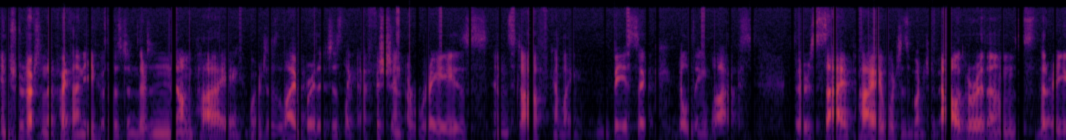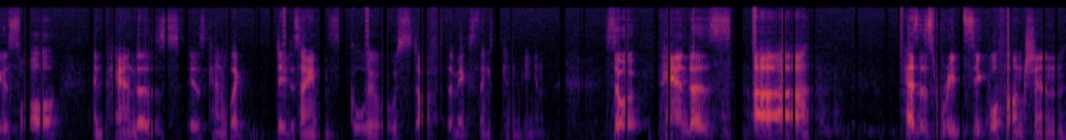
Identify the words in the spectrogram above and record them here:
introduction to Python ecosystem, there's NumPy, which is a library that's just like efficient arrays and stuff, kind of like basic building blocks. There's SciPy, which is a bunch of algorithms that are useful. And Pandas is kind of like data science glue stuff that makes things convenient. So Pandas uh, has this read SQL function.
